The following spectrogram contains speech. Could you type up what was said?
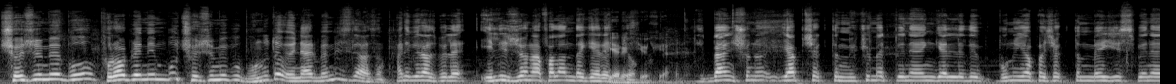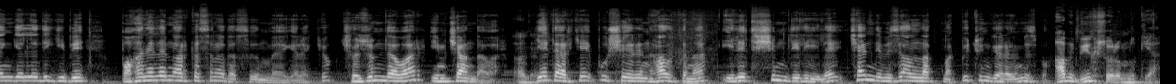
Çözümü bu, problemin bu, çözümü bu. Bunu da önermemiz lazım. Hani biraz böyle illüzyona falan da gerek, Gerek yok. yok yani. Ben şunu yapacaktım, hükümet beni engelledi, bunu yapacaktım, meclis beni engelledi gibi bahanelerin arkasına da sığınmaya gerek yok. Çözüm de var, imkan da var. Anladım. Yeter ki bu şehrin halkına iletişim diliyle kendimizi anlatmak. Bütün görevimiz bu. Abi büyük sorumluluk ya.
